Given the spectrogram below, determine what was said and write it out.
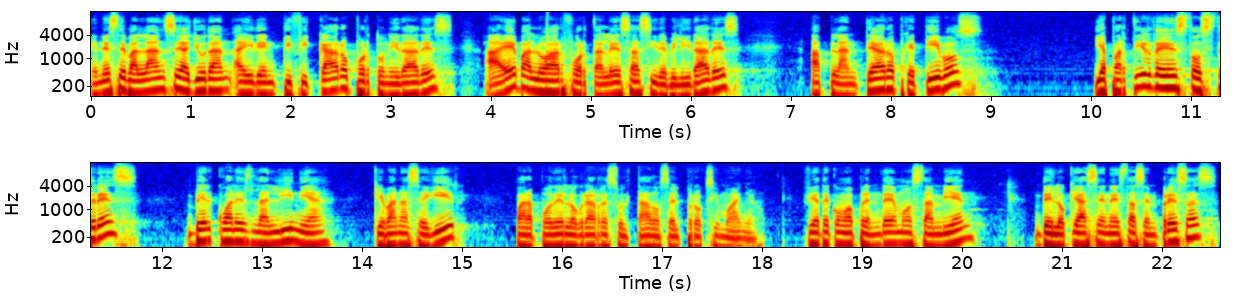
En este balance ayudan a identificar oportunidades, a evaluar fortalezas y debilidades, a plantear objetivos y a partir de estos tres, ver cuál es la línea que van a seguir para poder lograr resultados el próximo año. Fíjate cómo aprendemos también de lo que hacen estas empresas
